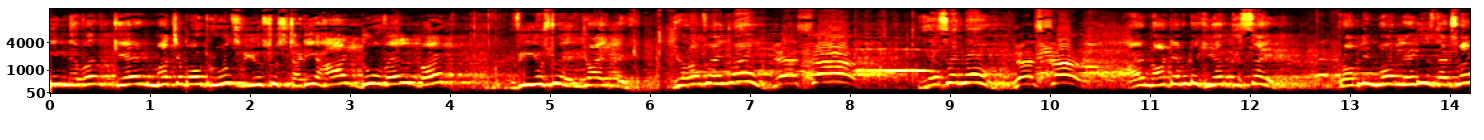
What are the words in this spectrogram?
we never cared much about rules. We used to study hard, do well, but we used to enjoy life. You are also enjoying? Yes, sir. Yes or no? Yes, sir. I am not able to hear this side. Probably more ladies, that's why.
